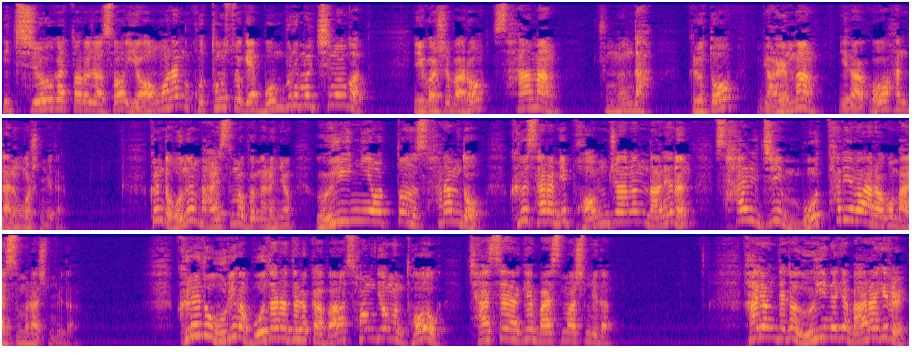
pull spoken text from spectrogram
이 지옥에 떨어져서 영원한 고통 속에 몸부림을 치는 것 이것이 바로 사망, 죽는다. 그리고 또 멸망이라고 한다는 것입니다. 그런데 오늘 말씀을 보면은요, 의인이었던 사람도 그 사람이 범죄하는 날에는 살지 못하리라 라고 말씀을 하십니다. 그래도 우리가 못 알아들을까봐 성경은 더욱 자세하게 말씀하십니다. 가령 내가 의인에게 말하기를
